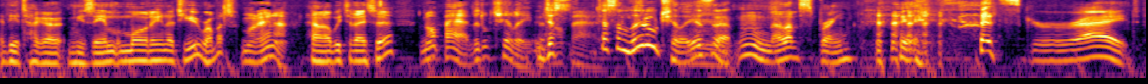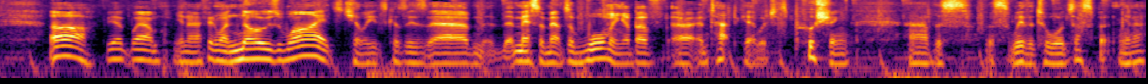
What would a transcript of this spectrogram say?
at the Otago Museum. Morena to you, Robert. Morena. How are we today, sir? Not bad. Little chilly, but just, not bad. Just a little chilly, isn't it? Mm, I love spring. it's great. Oh, yeah, well, you know, if anyone knows why it's chilly, it's because there's um, massive amounts of warming above uh, Antarctica, which is pushing uh, this this weather towards us. But you know,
